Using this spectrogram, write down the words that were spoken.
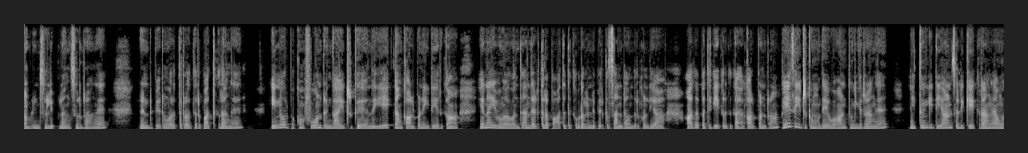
அப்படின்னு சொல்லி பிள்ளைங்க சொல்கிறாங்க ரெண்டு பேரும் ஒருத்தர் ஒருத்தர் பார்த்துக்கிறாங்க இன்னொரு பக்கம் ஃபோன் ரிங் ஆகிட்டுருக்கு அந்த ஏக் தான் கால் பண்ணிக்கிட்டே இருக்கான். ஏன்னா இவங்க வந்து அந்த இடத்துல பார்த்ததுக்கப்புறம் ரெண்டு பேருக்கும் சண்டை வந்திருக்கும் இல்லையா? அதை பற்றி கேட்கறதுக்காக கால் பண்ணுறான் பேசிக்கிட்டு இருக்கும் போதே வான் தூங்கிடுறாங்க. நீ தூங்கிட்டியான்னு சொல்லி கேட்குறாங்க அவங்க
